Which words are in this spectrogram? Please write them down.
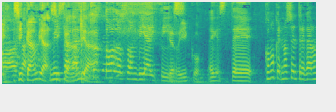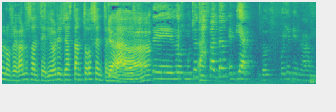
cosa. Sí cambia, sí Mis cambia. sagadictos todos son VIPs. Qué rico. Este, ¿cómo que no se entregaron los regalos anteriores? Ya están todos entregados. De los muchachos Ah. faltan enviar. Los voy a enviar a un.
